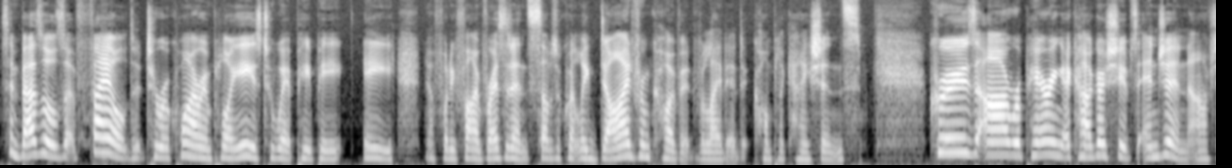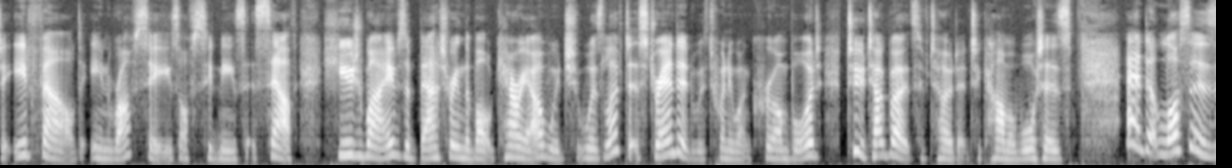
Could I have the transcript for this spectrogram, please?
St Basil's failed to require employees to wear PPE E. Now, 45 residents subsequently died from COVID related complications. Crews are repairing a cargo ship's engine after it fouled in rough seas off Sydney's south. Huge waves are battering the bulk carrier, which was left stranded with 21 crew on board. Two tugboats have towed it to calmer waters. And losses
